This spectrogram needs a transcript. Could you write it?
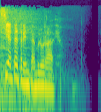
7:30 en Blue Radio.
